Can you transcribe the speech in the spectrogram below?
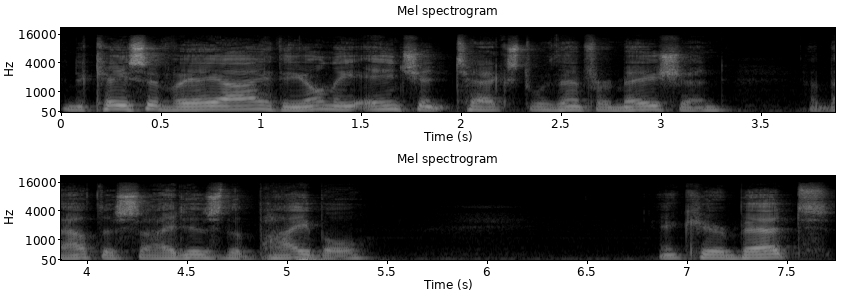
In the case of Ai, the only ancient text with information about the site is the Bible. And Khirbet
